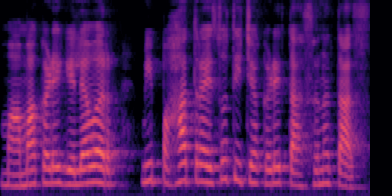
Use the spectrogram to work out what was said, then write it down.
मामाकडे गेल्यावर मी पाहत राहायचो तिच्याकडे तासन तास.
